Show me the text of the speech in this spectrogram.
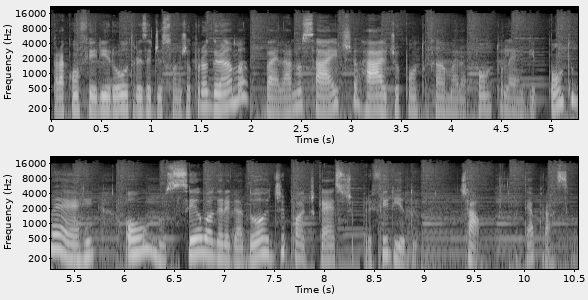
Para conferir outras edições do programa, vai lá no site radio.câmara.leg.br ou no seu agregador de podcast preferido. Tchau, até a próxima.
